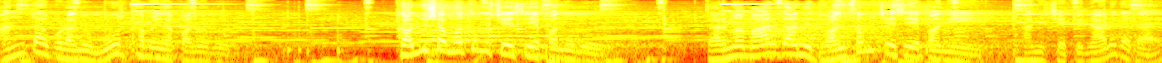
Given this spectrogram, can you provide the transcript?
అంతా కూడాను మూర్ఖమైన పనులు కలుషమతులు చేసే పనులు ధర్మ మార్గాన్ని ధ్వంసం చేసే పని అని చెప్పినాడు కదా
